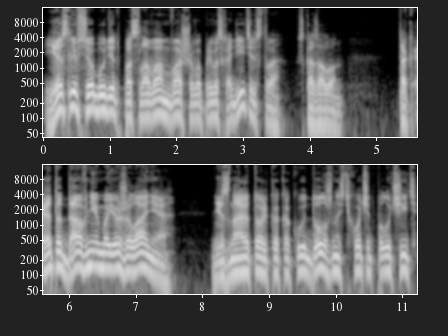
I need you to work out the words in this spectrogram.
«Если все будет по словам вашего превосходительства, — сказал он, — так это давнее мое желание не знаю только, какую должность хочет получить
